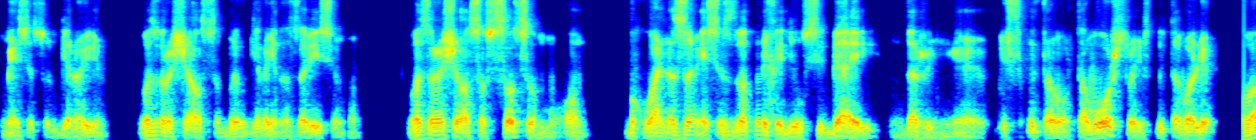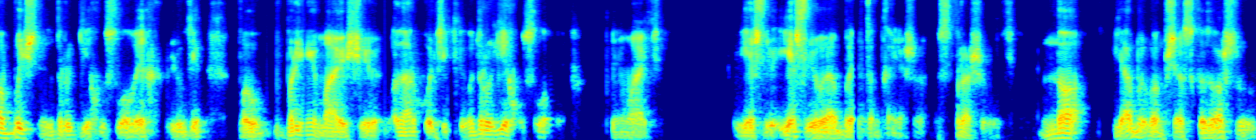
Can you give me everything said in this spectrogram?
месяцев героин, возвращался, был героинозависимым, возвращался в социум, он буквально за месяц-два приходил в себя и даже не испытывал того, что испытывали в обычных других условиях люди, принимающие наркотики в других условиях. Понимаете? Если, если вы об этом, конечно, спрашиваете. Но я бы вам сейчас сказал, что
